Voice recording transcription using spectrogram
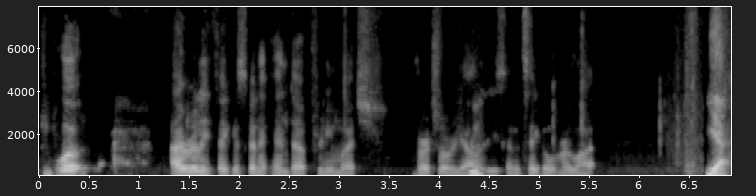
people. Well, I really think it's going to end up pretty much virtual reality is going to take over a lot. yeah,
